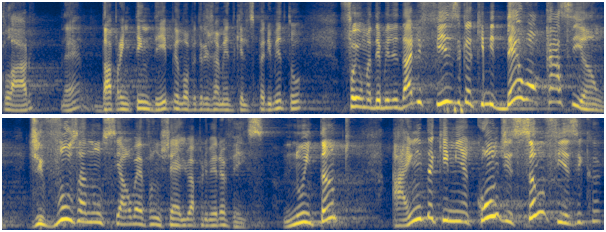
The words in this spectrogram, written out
claro, né? dá para entender pelo apedrejamento que ele experimentou, foi uma debilidade física que me deu a ocasião de vos anunciar o evangelho a primeira vez. No entanto, ainda que minha condição física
